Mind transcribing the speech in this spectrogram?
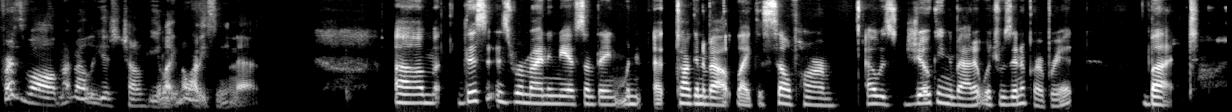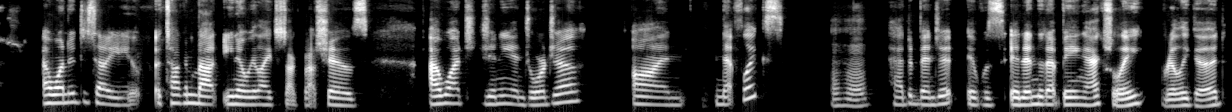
First of all, my belly is chunky. Like nobody's seeing that. Um, this is reminding me of something when uh, talking about like self harm. I was joking about it, which was inappropriate, but I wanted to tell you, uh, talking about, you know, we like to talk about shows. I watched Ginny and Georgia on Netflix. Mm-hmm. Had to binge it. It was, it ended up being actually really good.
